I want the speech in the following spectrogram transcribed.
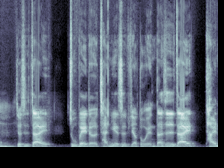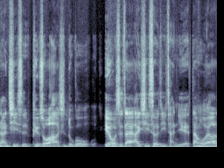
嗯。就是在竹北的产业是比较多元，但是在台南其实，比如说好，如果因为我是在 IC 设计产业，但我要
